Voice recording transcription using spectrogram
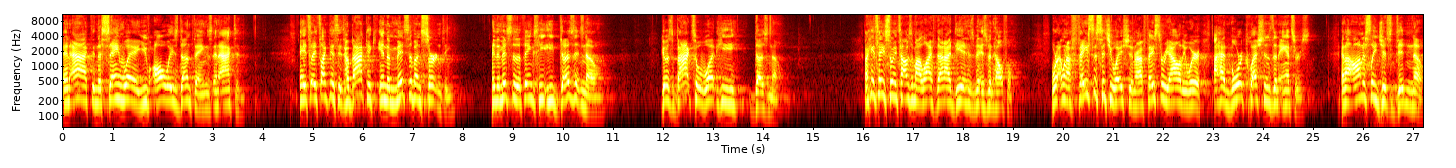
and act in the same way you've always done things and acted. It's, it's like this it's Habakkuk in the midst of uncertainty, in the midst of the things he, he doesn't know, goes back to what he does know. I can tell you so many times in my life that idea has been, has been helpful. Where when I faced a situation or I faced a reality where I had more questions than answers, and I honestly just didn't know.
